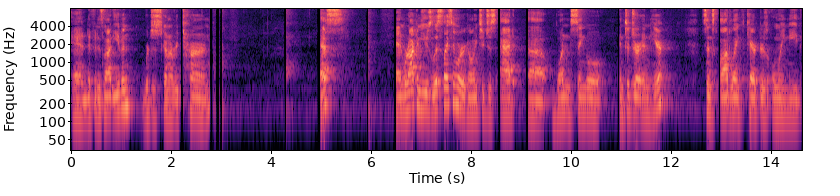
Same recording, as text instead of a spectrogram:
And if it is not even, we're just going to return S. And we're not going to use list slicing. We're going to just add uh, one single integer in here since odd length characters only need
